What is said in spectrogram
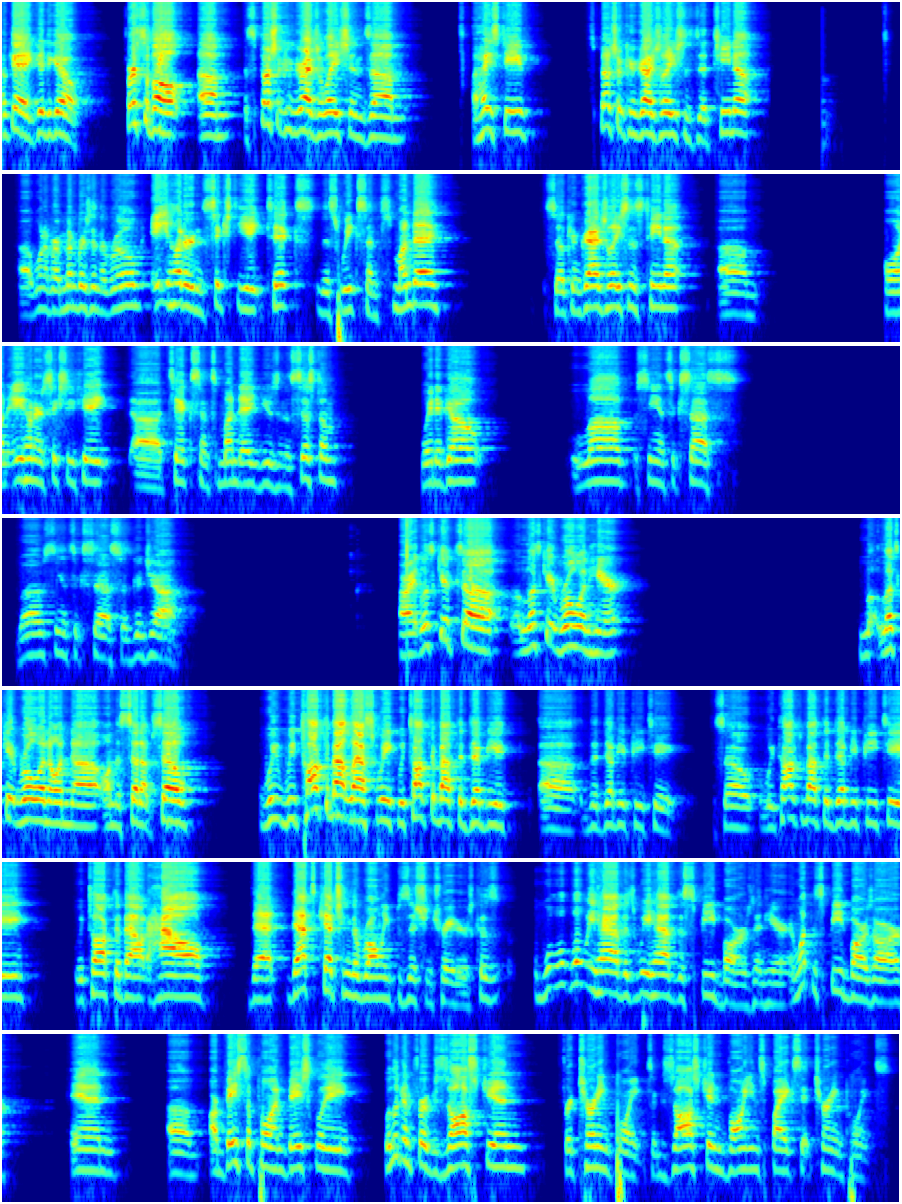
Okay, good to go. First of all, um, special congratulations. Um, uh, hey, Steve. Special congratulations to Tina, uh, one of our members in the room. 868 ticks this week since Monday. So congratulations, Tina, um, on 868 uh, ticks since Monday using the system. Way to go. Love seeing success. Love seeing success. So good job. All right, let's get uh, let's get rolling here. L let's get rolling on uh, on the setup. So we we talked about last week. We talked about the W uh, the WPT. So we talked about the WPT. We talked about how that that's catching the wrongly positioned traders because what we have is we have the speed bars in here, and what the speed bars are, and uh, are based upon basically we're looking for exhaustion for turning points, exhaustion volume spikes at turning points.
